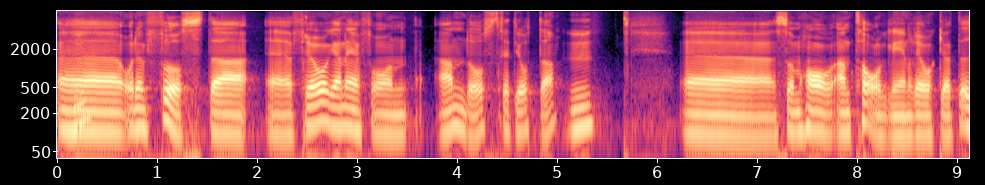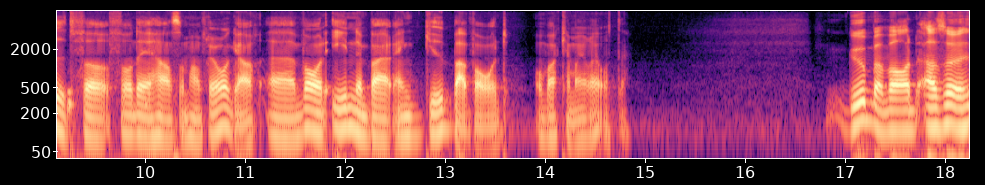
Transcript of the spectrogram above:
Eh, mm. Och den första eh, frågan är från Anders, 38. Mm. Eh, som har antagligen råkat ut för, för det här som han frågar. Eh, vad innebär en gubbavad och vad kan man göra åt det? Gubbevad, alltså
